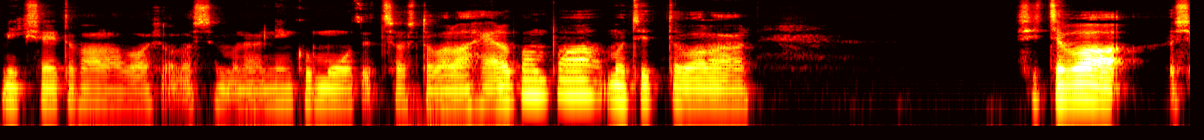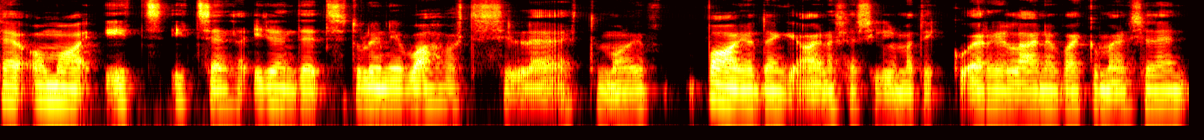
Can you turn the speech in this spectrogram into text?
miksi ei tavallaan voisi olla semmoinen niin kuin muut, että se olisi tavallaan helpompaa, mutta sitten tavallaan sitten se vaan se oma its, itsensä identiteetti, se tuli niin vahvasti silleen, että mä olin vaan jotenkin aina se silmätikku erilainen, vaikka mä en silleen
